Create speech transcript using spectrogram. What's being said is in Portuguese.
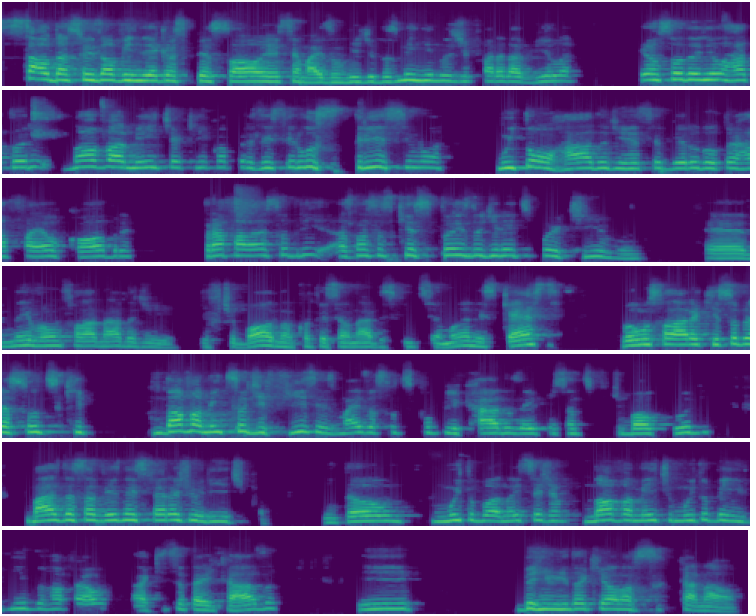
Saudações alvinegras, pessoal. Esse é mais um vídeo dos meninos de Fora da Vila. Eu sou Danilo Rattori, novamente aqui com a presença ilustríssima, muito honrado de receber o Dr. Rafael Cobra para falar sobre as nossas questões do direito esportivo. É, nem vamos falar nada de, de, futebol, não aconteceu nada esse fim de semana, esquece. Vamos falar aqui sobre assuntos que novamente são difíceis, mais assuntos complicados aí para o Santos Futebol Clube, mas dessa vez na esfera jurídica. Então, muito boa noite, seja novamente muito bem-vindo, Rafael. Aqui você está em casa e bem-vindo aqui ao nosso canal.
